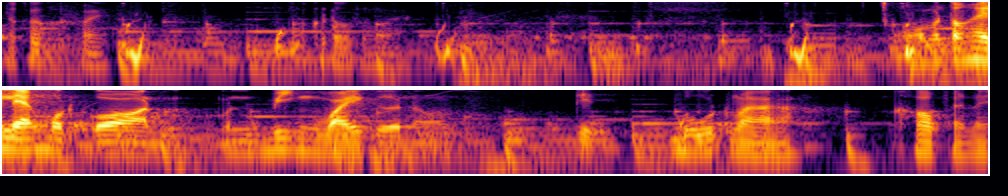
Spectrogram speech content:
แล้วก็เข้าไป ต้องให้แรงหมดก่อน มันวิ่งไวเกินเอาติดบูทมา เข้าไปใน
